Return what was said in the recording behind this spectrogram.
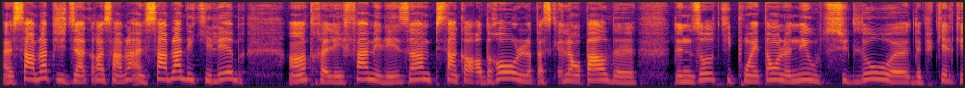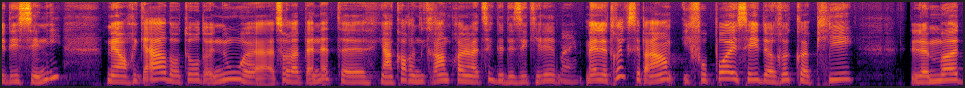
un semblant, puis je dis encore un semblant, un semblant d'équilibre entre les femmes et les hommes. Puis c'est encore drôle, là, parce que là, on parle de, de nous autres qui pointons le nez au-dessus de l'eau euh, depuis quelques décennies, mais on regarde autour de nous, euh, sur la planète, euh, il y a encore une grande problématique de déséquilibre. Ouais. Mais le truc, c'est par exemple, il faut pas essayer de recopier le mode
